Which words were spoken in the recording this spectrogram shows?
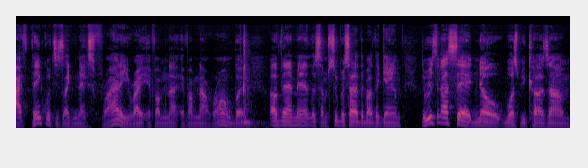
I think which is like next Friday, right? If I'm not if I'm not wrong. But than that, man, listen, I'm super excited about the game. The reason I said no was because um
